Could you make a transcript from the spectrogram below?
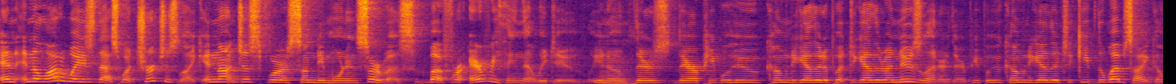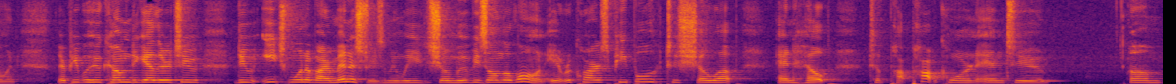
And in a lot of ways, that's what church is like, and not just for a Sunday morning service, but for everything that we do. You know, mm-hmm. there's there are people who come together to put together a newsletter. There are people who come together to keep the website going. There are people who come together to do each one of our ministries. I mean, we show movies on the lawn. It requires people to show up and help to pop popcorn and to um,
